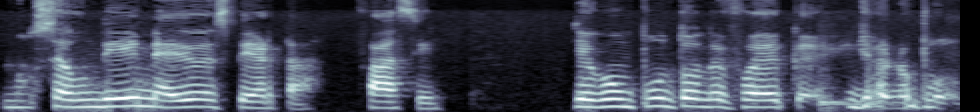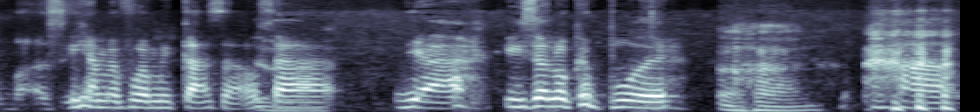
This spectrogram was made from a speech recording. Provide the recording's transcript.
no sé, un día y medio despierta, fácil. Llegó un punto donde fue que ya no puedo más y ya me fui a mi casa. O sea, ya hice lo que pude. Ajá. Ajá.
